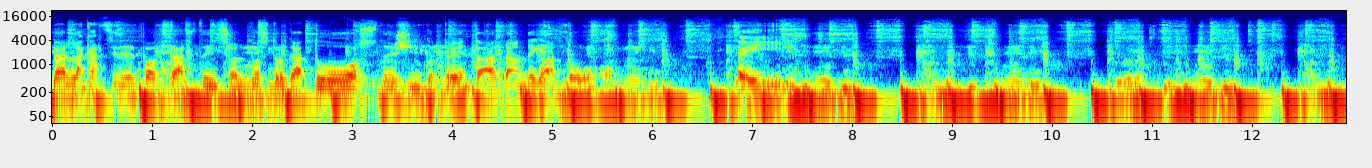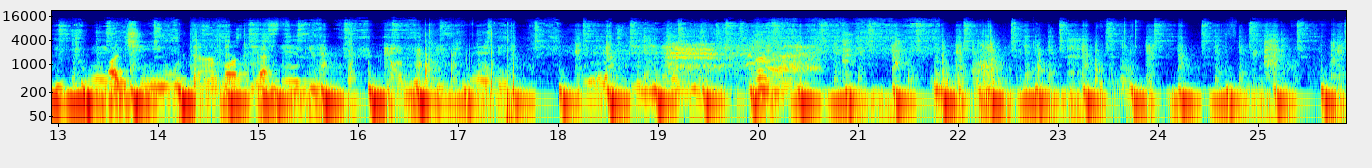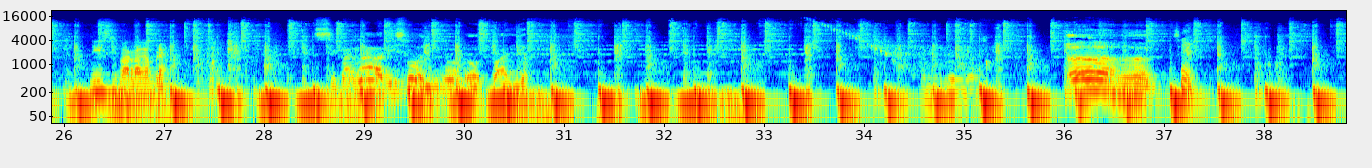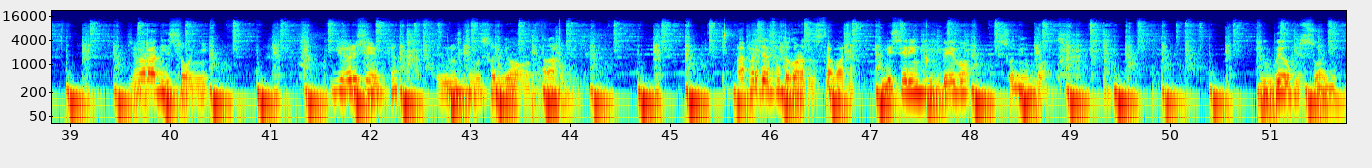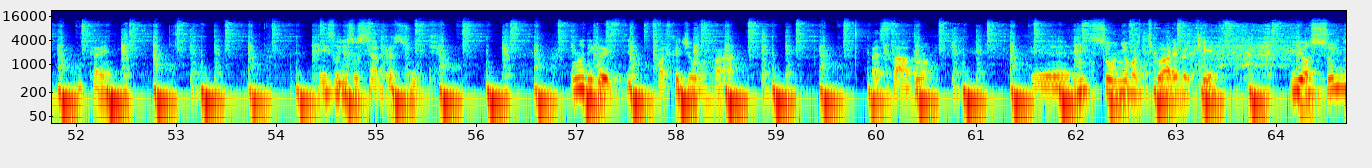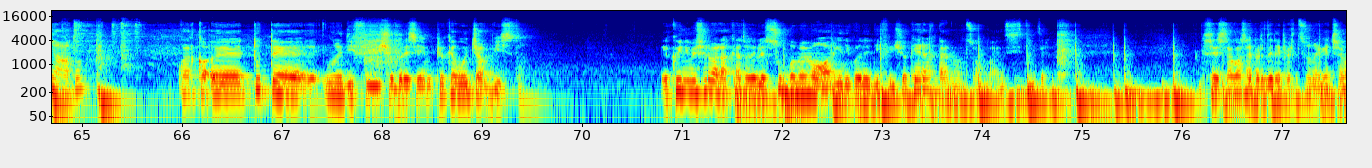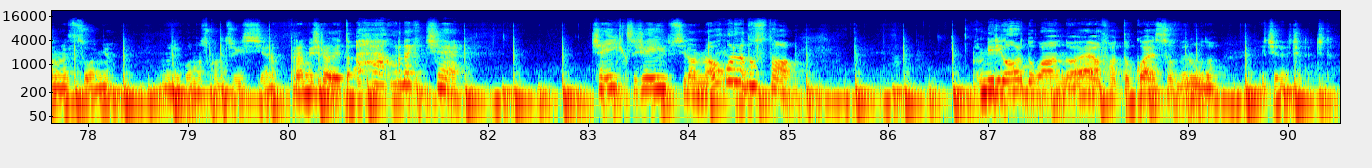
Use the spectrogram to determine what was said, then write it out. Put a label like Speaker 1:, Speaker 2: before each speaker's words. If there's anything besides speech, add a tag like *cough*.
Speaker 1: Bella cazzi del podcast, io sono il vostro gatto host 530, grande gatto. Ehi. Oggi ultra podcast. Di che si parla, Gabriele?
Speaker 2: Si parlava di sogni o, o sbaglio?
Speaker 1: Ah, sì. Si parla di sogni. Io per esempio, l'ultimo sogno. Allora, a parte il fatto che ho notato questa cosa. Le sere in cui bevo, sogno un botto. Più bevo più sogno, ok? E i sogni sono sempre assurdi. Uno di questi, qualche giorno fa, è stato eh, un sogno particolare perché io ho sognato qualco- eh, tutte un edificio, per esempio, che avevo già visto. E quindi mio cervello ha creato delle submemorie di quell'edificio che in realtà non sono mai esistite. Stessa cosa per delle persone che c'erano nel sogno. Non le conosco, non so chi siano. Però mio cervello ha detto: Ah, guarda chi c'è! C'è X, c'è Y. Oh, guarda dove sto! Mi ricordo quando, eh, ho fatto questo, sono venuto. Eccetera, eccetera, eccetera.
